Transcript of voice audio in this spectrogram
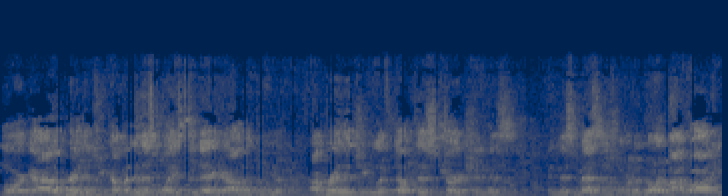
Lord God, I pray that you come into this place today, hallelujah. I pray that you lift up this church in this in this message, Lord. Anoint my body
